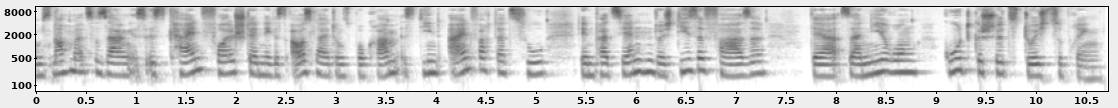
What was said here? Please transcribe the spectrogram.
um es nochmal zu sagen, es ist kein vollständiges Ausleitungsprogramm. Es dient einfach dazu, den Patienten durch diese Phase der Sanierung gut geschützt durchzubringen.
